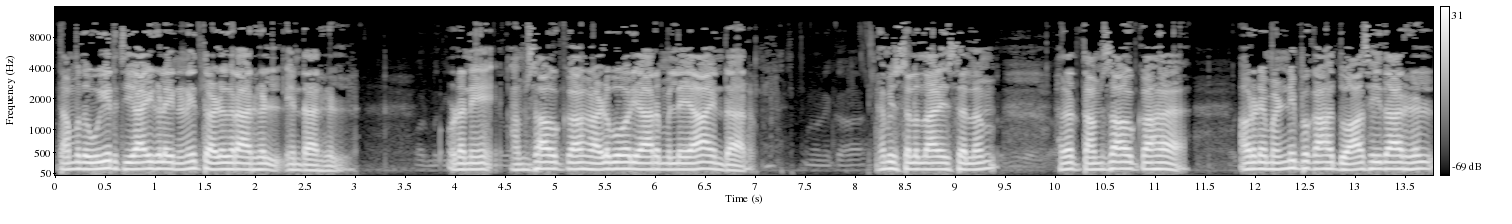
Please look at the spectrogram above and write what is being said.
தமது உயிர் தியாகிகளை நினைத்து அழுகிறார்கள் என்றார்கள். உடனே ஹம்சாவுக்காக அழுபவர் யாரும் இல்லையா என்றார். நபி சொல்லா அலிசல்லம் ஹதரத் அம்சாவுக்காக அவருடைய மன்னிப்புக்காக துவா செய்தார்கள்.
